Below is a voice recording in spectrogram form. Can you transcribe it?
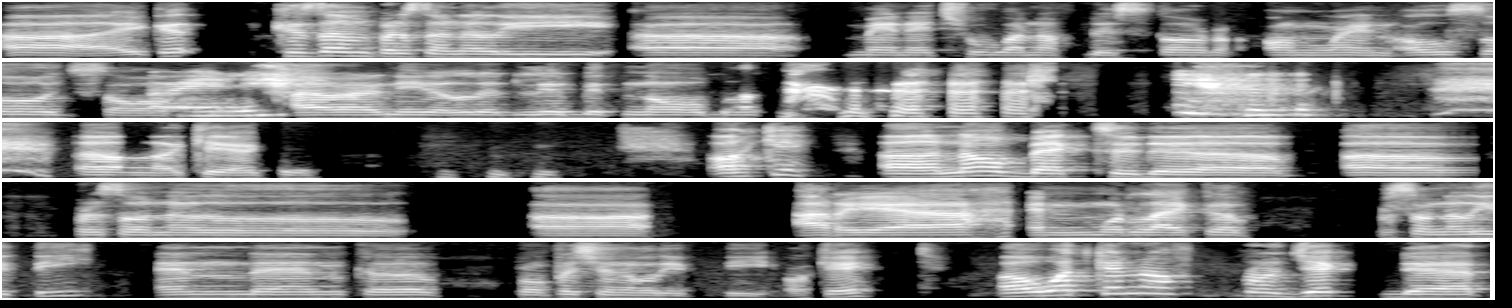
Uh, because I'm personally uh manage one of the store online also, so Oh, really? I already a little, little bit know about. oh, okay, okay, okay. Uh, now back to the uh personal uh area and more like a personality and then ke professionality. Okay. Uh, what kind of project that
